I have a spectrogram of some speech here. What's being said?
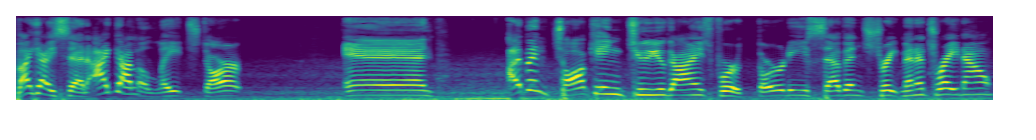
Like I said, I got a late start, and I've been talking to you guys for 37 straight minutes right now.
